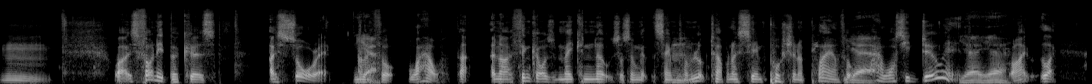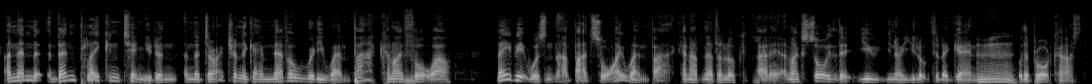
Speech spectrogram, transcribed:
Well, it's funny because I saw it and I thought, wow, that. And I think I was making notes or something at the same time. Looked up and I see him pushing a play. I thought, Hmm. Yeah. wow, what's he doing? Yeah, yeah. Right, like, and then the, then play continued, and, and the director in the game never really went back. And I Hmm. thought, well, maybe it wasn't that bad. So I went back and had another look at it, and I saw that you you know you looked at it again Hmm. with the broadcast,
